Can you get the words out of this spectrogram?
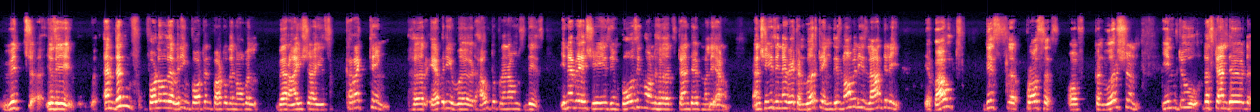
which uh, you see, and then follows a very important part of the novel where Aisha is correcting her every word, how to pronounce this. In a way, she is imposing on her standard Malayalam. And she is in a way converting. This novel is largely about this uh, process of conversion into the standard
